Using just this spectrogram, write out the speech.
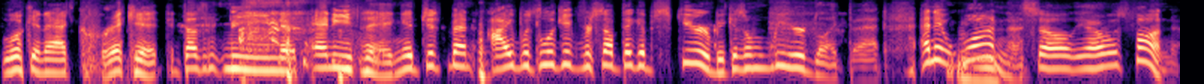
looking at cricket, it doesn't mean anything. It just meant I was looking for something obscure because I'm weird like that, and it Mhm. won. So yeah, it was fun.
